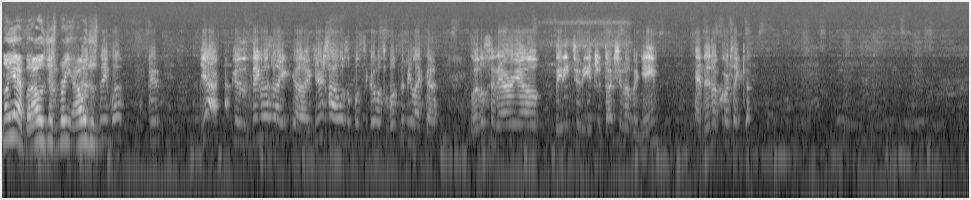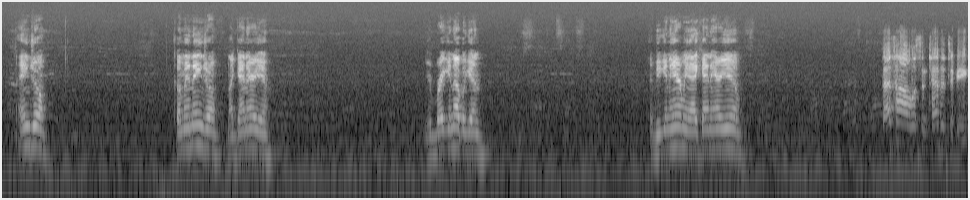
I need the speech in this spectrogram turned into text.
No, yeah, but I was just bring. I was just. Thing was, yeah, because the thing was like, uh, here's how it was supposed to go. It was supposed to be like a little scenario leading to the introduction of the game, and then of course like Angel. Come in, Angel. I can't hear you. You're breaking up again. If you can hear me, I can't hear you. That's how it was intended to be.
